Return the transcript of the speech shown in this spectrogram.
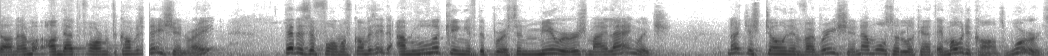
on, on that form of the conversation, right? That is a form of conversation. I'm looking if the person mirrors my language. Not just tone and vibration. I'm also looking at emoticons, words.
